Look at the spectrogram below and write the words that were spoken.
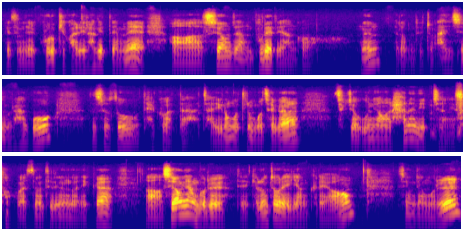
그래서 이제 그렇게 관리를 하기 때문에 어, 수영장 물에 대한 거 거는 여러분들이 좀 안심을 하고 쓰셔도 될 것 같다. 자, 이런 것들은 뭐 제가 직접 운영을 하는 입장에서 말씀을 드리는 거니까 어, 수영장 물을 이제 결론적으로 얘기하면 그래요. 수영장 물을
